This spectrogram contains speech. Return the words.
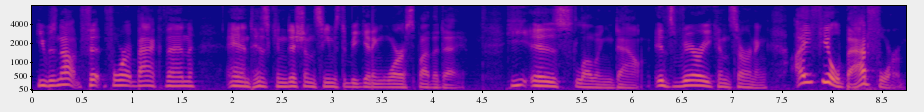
He was not fit for it back then, and his condition seems to be getting worse by the day. He is slowing down. It's very concerning. I feel bad for him.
